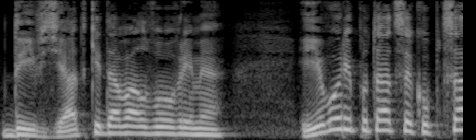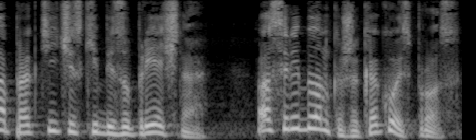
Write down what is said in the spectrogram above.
да и взятки давал вовремя. Его репутация купца практически безупречна. А с ребенка же какой спрос?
